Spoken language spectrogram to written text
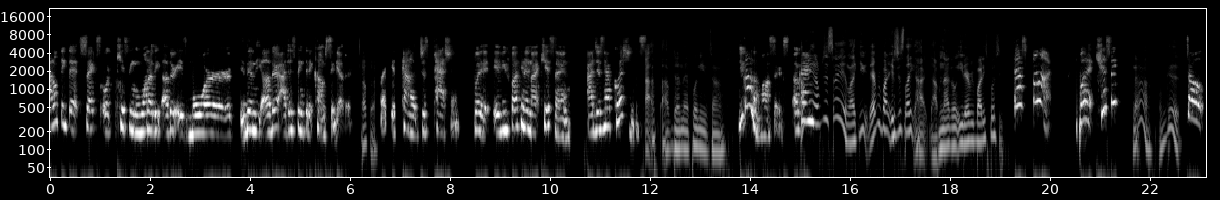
I don't think that sex or kissing one or the other is more than the other. I just think that it comes together. okay. Like it's kind of just passion. But if you fucking and not kissing, I just have questions. I've I've done that plenty of times. You guys are monsters, I okay? mean, I'm just saying, like you, everybody. It's just like I, I'm not gonna eat everybody's pussy. That's fine. But kissing, No, I'm good. so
